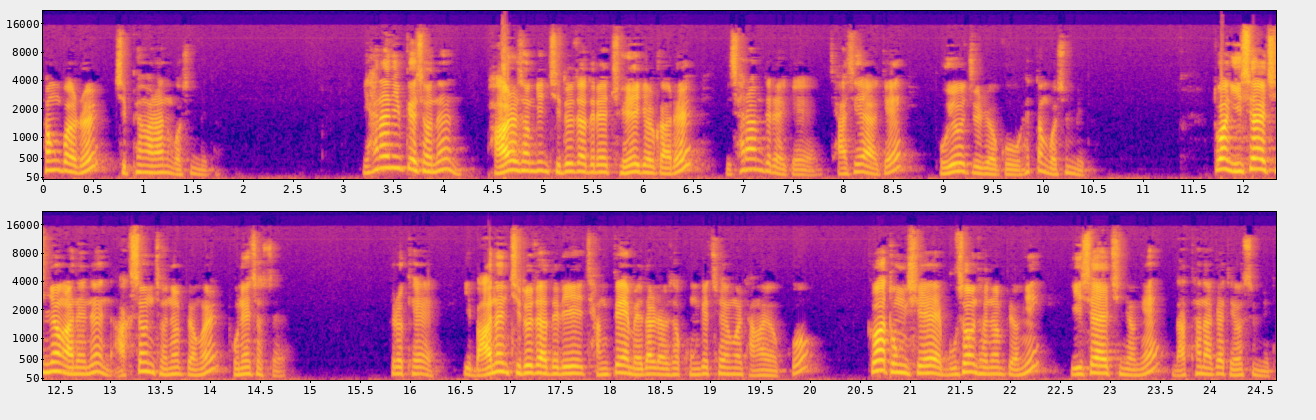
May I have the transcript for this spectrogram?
형벌을 집행하라는 것입니다. 하나님께서는 바알 섬긴 지도자들의 죄의 결과를 사람들에게 자세하게 보여주려고 했던 것입니다. 또한 이스라엘 진영 안에는 악성 전염병을 보내셨어요. 그렇게 이 많은 지도자들이 장대에 매달려서 공개 처형을 당하였고 그와 동시에 무서운 전염병이 이스라엘 진영에 나타나게 되었습니다.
